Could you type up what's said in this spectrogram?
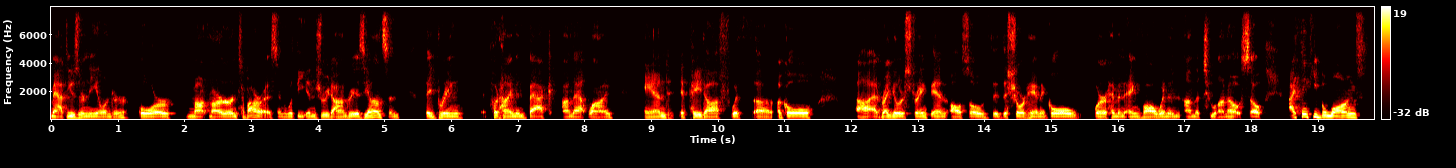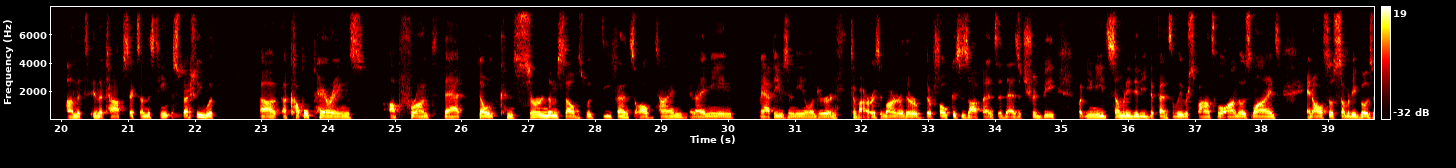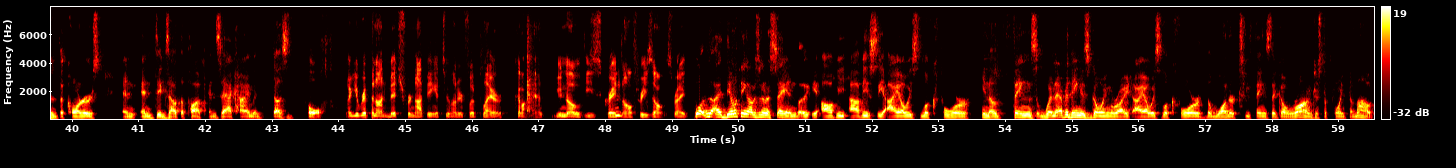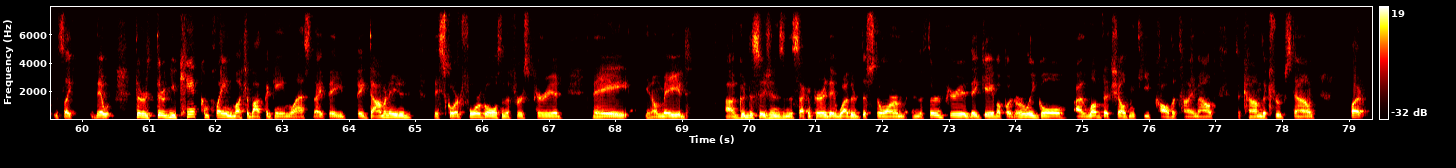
Matthews or Nylander or Marner and Tavares. And with the injury to Andreas Johnsson, they bring put Hyman back on that line and it paid off with uh, a goal uh, at regular strength and also the, the shorthanded goal where him and Engvall went in on the two on zero. Oh. So I think he belongs on the in the top six on this team, especially with uh, a couple pairings up front that don't concern themselves with defense all the time. And I mean Matthews and Nylander and Tavares and Marner. Their their focus is offensive as it should be, but you need somebody to be defensively responsible on those lines, and also somebody who goes into the corners and and digs out the puck. And Zach Hyman does both. Are you ripping on Mitch for not being a 200 foot player? Come on, man. You know he's great in all three zones, right? Well, no, the only thing I was going to say, and obviously, I always look for you know things when everything is going right. I always look for the one or two things that go wrong just to point them out. It's like they, there, there, you can't complain much about the game last night. They they dominated. They scored four goals in the first period. They you know made uh, good decisions in the second period. They weathered the storm. In the third period, they gave up an early goal. I love that Sheldon Keefe called a timeout to calm the troops down. But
